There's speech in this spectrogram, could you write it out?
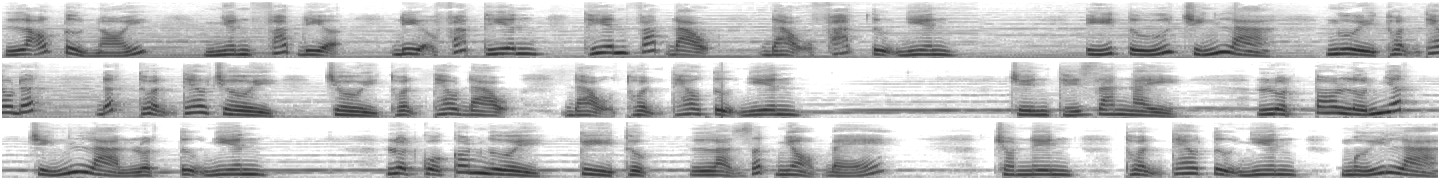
Lão Tử nói, nhân pháp địa, địa pháp thiên, thiên pháp đạo, đạo pháp tự nhiên. Ý tứ chính là người thuận theo đất, đất thuận theo trời, trời thuận theo đạo, đạo thuận theo tự nhiên. Trên thế gian này, luật to lớn nhất chính là luật tự nhiên. Luật của con người kỳ thực là rất nhỏ bé. Cho nên thuận theo tự nhiên mới là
